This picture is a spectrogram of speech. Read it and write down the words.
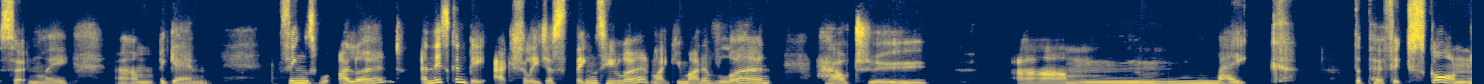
certainly um, again. things I learned. And this can be actually just things you learn. Like you might have learned how to um, make the perfect scone.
